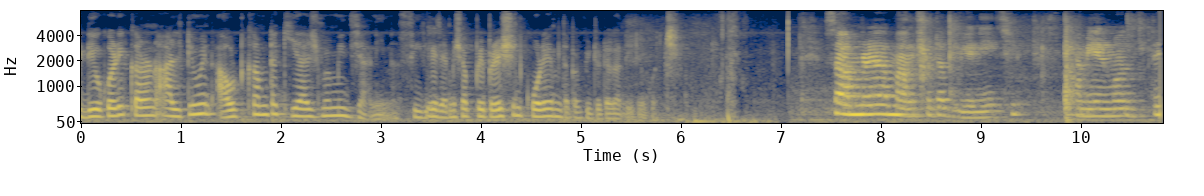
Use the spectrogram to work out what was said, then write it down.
ভিডিও করি, কারণ আলটিমেট আউটকামটা কী আসবে আমি জানি না। আছে, আমি সব প্রিপারেশন করে আমি তারপর ভিডিওটা কন্টিনিউ করছি। সো আমরা মাংসটা ধুয়ে নিয়েছি। আমি এর মধ্যে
